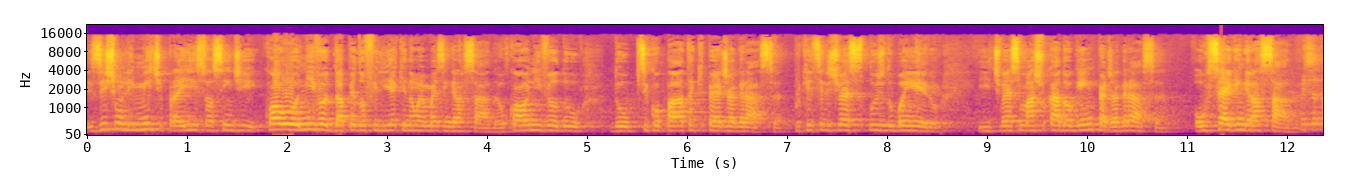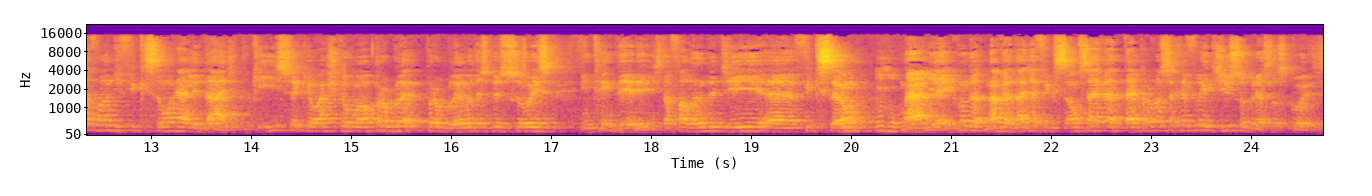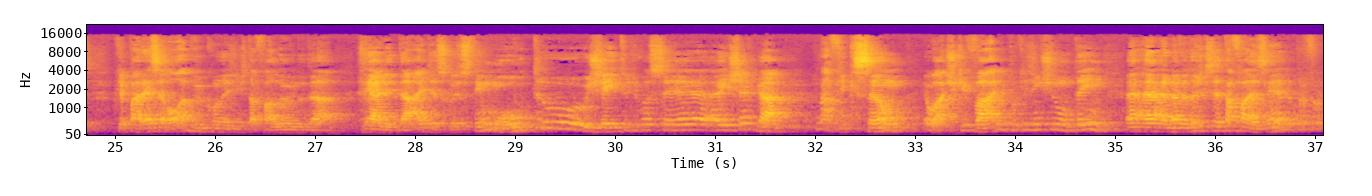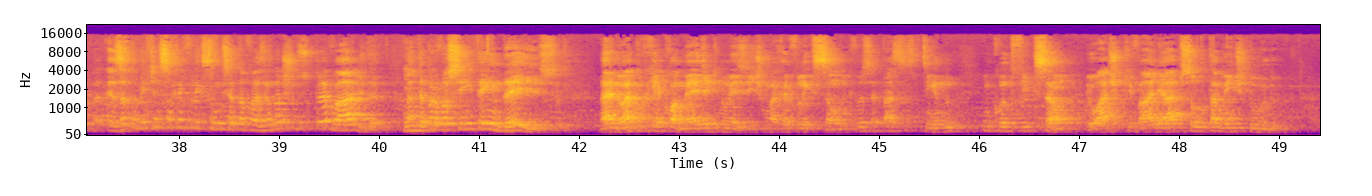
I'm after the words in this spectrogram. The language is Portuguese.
existe um limite para isso, assim, de qual o nível da pedofilia que não é mais engraçada? Ou qual o nível do, do psicopata que perde a graça? Porque se ele tivesse explodido o banheiro e tivesse machucado alguém, perde a graça? Ou segue engraçado? Mas você está falando de ficção ou realidade, porque isso é que eu acho que é o maior proble problema das pessoas entenderem. A gente está falando de uh, ficção, uhum. né? e aí, quando, na verdade, a ficção serve até para você refletir sobre essas coisas. Porque parece óbvio quando a gente está falando da realidade, as coisas têm um outro jeito de você eh, enxergar. Na ficção, eu acho que vale, porque a gente não tem. É, é, na verdade, o que você está fazendo, exatamente essa reflexão que você está fazendo, eu acho super válida. Uhum. Até para você entender isso. Né? Não é porque é comédia que não existe uma reflexão do que você está assistindo enquanto ficção. Eu acho que vale absolutamente tudo.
